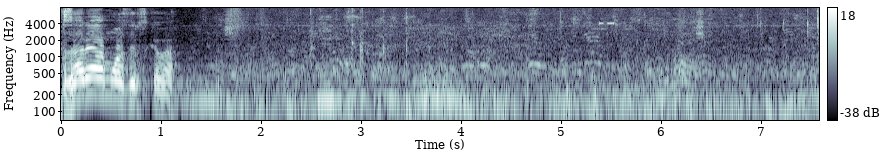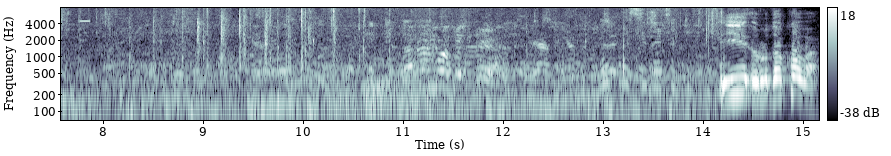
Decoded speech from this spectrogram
Заря Мозырского. И Рудакова.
